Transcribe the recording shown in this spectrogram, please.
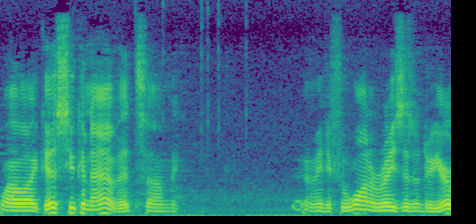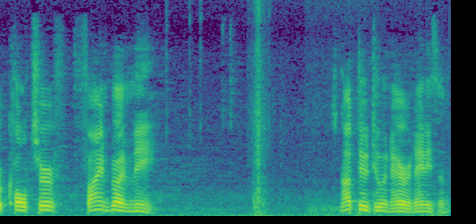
Well, I guess you can have it. Um, I mean, if you want to raise it under your culture, fine by me. It's not due to inherit anything.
